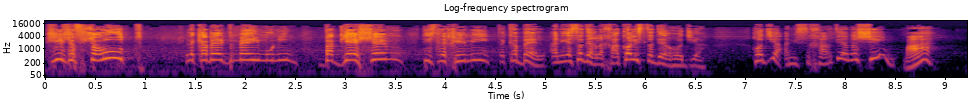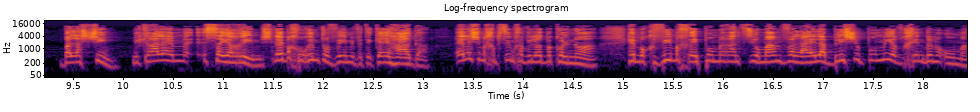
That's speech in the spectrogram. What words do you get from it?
שיש אפשרות לקבל דמי אימונים בגשם, תסלחי לי. תקבל, אני אסדר לך, הכל יסתדר, הוג'יה. הוג'יה, אני שכרתי אנשים. מה? בלשים, נקרא להם סיירים, שני בחורים טובים מוותיקי הגה. אלה שמחפשים חבילות בקולנוע. הם עוקבים אחרי פומרנץ יומם ולילה בלי שפומי יבחין במאומה.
